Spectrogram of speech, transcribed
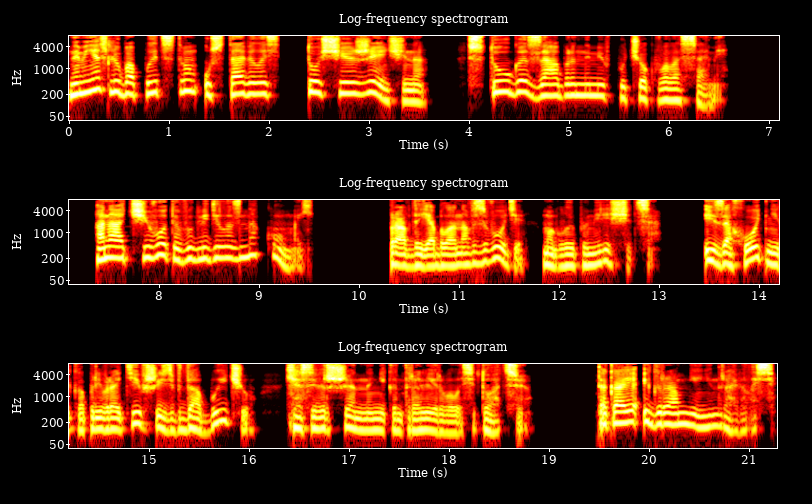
На меня с любопытством уставилась тощая женщина с туго забранными в пучок волосами. Она от чего-то выглядела знакомой. Правда, я была на взводе, могло и померещиться. Из охотника, превратившись в добычу, я совершенно не контролировала ситуацию. Такая игра мне не нравилась.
